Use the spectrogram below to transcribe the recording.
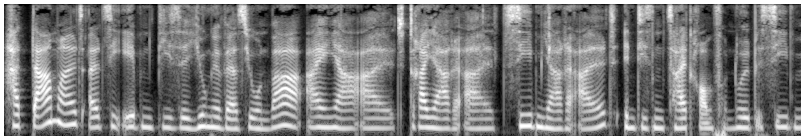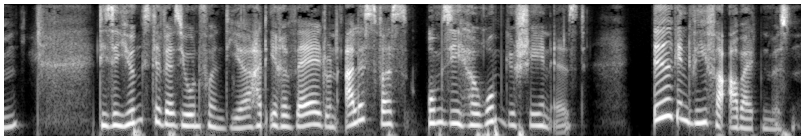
hat damals, als sie eben diese junge Version war, ein Jahr alt, drei Jahre alt, sieben Jahre alt, in diesem Zeitraum von null bis sieben, diese jüngste Version von dir hat ihre Welt und alles, was um sie herum geschehen ist, irgendwie verarbeiten müssen.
